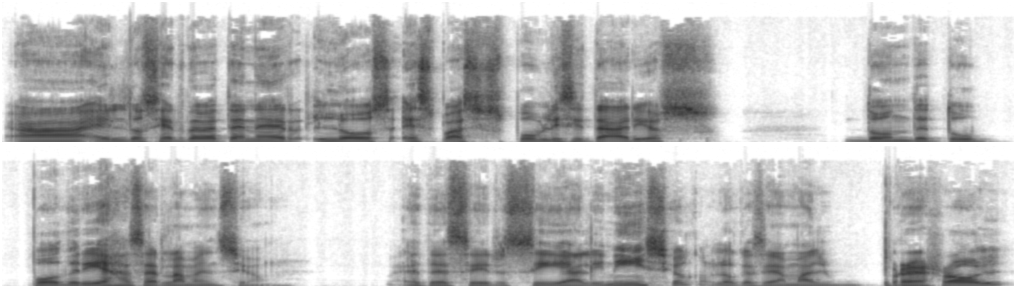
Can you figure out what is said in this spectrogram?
Ah, el dossier debe tener los espacios publicitarios donde tú podrías hacer la mención. Es decir, si al inicio, lo que se llama el pre-roll,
